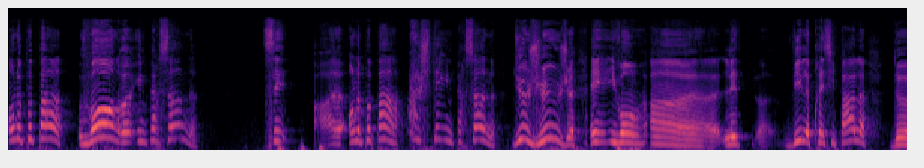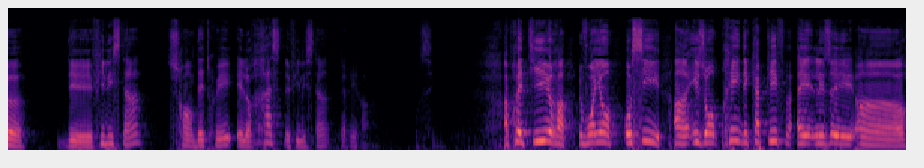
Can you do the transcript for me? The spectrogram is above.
on ne peut pas vendre une personne. C'est, euh, on ne peut pas acheter une personne. Dieu juge et ils vont, les villes principales de, des Philistins seront détruits et le reste des Philistins périra aussi. Après Tyr, nous voyons aussi, euh, ils ont pris des captifs et les ont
